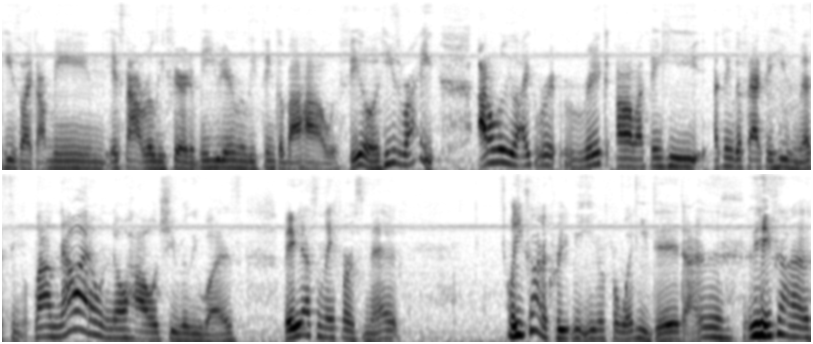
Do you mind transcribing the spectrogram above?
he's like, "I mean, it's not really fair to me. You didn't really think about how I would feel." And he's right. I don't really like Rick. Um, I think he, I think the fact that he's messing. Well, now I don't know how old she really was. Maybe that's when they first met. Well, he's kind of creepy even for what he did. he's kind of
